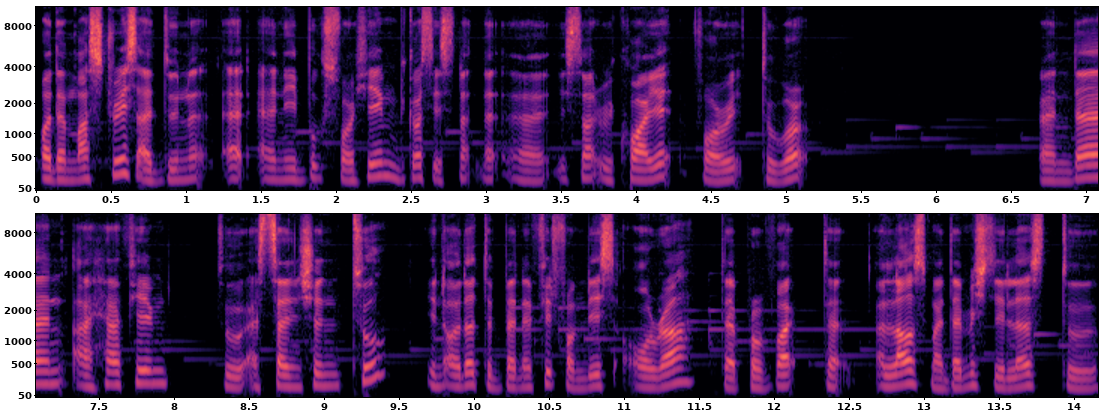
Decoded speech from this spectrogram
For the masteries, I do not add any books for him because it's not uh, it's not required for it to work. And then I have him to Ascension 2 in order to benefit from this aura that provide that allows my damage dealers to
